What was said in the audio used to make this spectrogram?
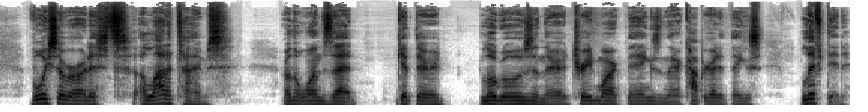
voiceover artists a lot of times are the ones that get their logos and their trademark things and their copyrighted things lifted.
